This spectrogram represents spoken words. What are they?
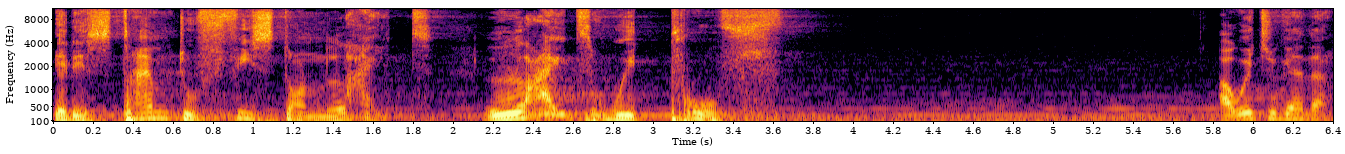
It is time to feast on light. Light with proof. Are we together?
